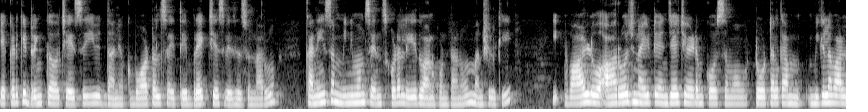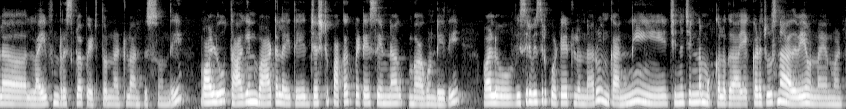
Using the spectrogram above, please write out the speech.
ఎక్కడికి డ్రింక్ చేసి దాని యొక్క బాటిల్స్ అయితే బ్రేక్ చేసి వేసేస్తున్నారు కనీసం మినిమం సెన్స్ కూడా లేదు అనుకుంటాను మనుషులకి. వాళ్ళు ఆ రోజు నైట్ ఎంజాయ్ చేయడం కోసము టోటల్గా మిగిలిన వాళ్ళ లైఫ్ని రిస్క్లో పెడుతున్నట్లు అనిపిస్తుంది. వాళ్ళు తాగిన బాటలు అయితే జస్ట్ పక్కకు పెట్టేసి బాగుండేది. వాళ్ళు విసిరి విసిరి కొట్టేట్లున్నారు. ఇంకా అన్నీ చిన్న చిన్న ముక్కలుగా ఎక్కడ చూసినా అవే ఉన్నాయన్నమాట.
